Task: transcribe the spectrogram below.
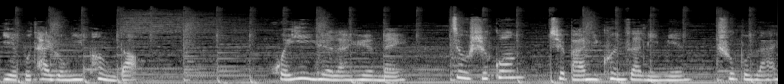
也不太容易碰到。回忆越来越美，旧时光却把你困在里面出不来。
